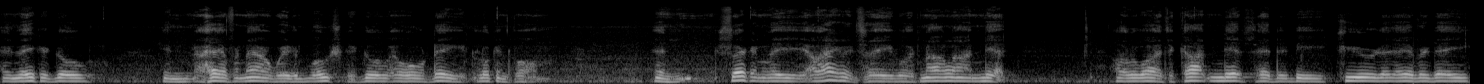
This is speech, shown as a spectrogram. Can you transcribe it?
and they could go in a half an hour where the boats could go all day looking for them. And secondly, I would say was nylon net. Otherwise, the cotton nets had to be cured every day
